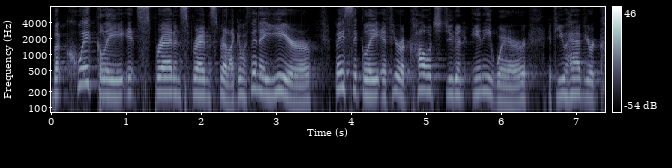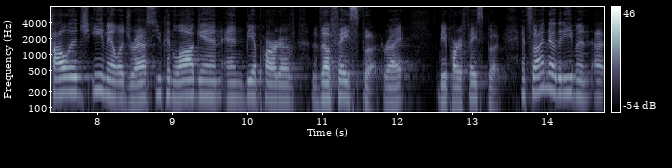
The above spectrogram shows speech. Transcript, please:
but quickly it spread and spread and spread. Like within a year, basically, if you're a college student anywhere, if you have your college email address, you can log in and be a part of the Facebook, right? Be a part of Facebook. And so I know that even, uh,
